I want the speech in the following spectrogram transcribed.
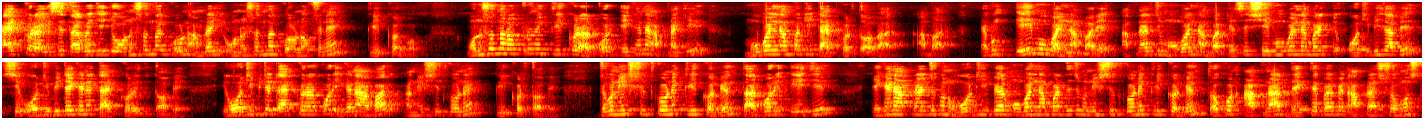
টাইপ করা গেছে তারপরে যে যে অনুসন্ধান করুন, আমরা এই অনুসন্ধান করুন অপশনে ক্লিক করব। অনুসন্ধান অপশনে ক্লিক করার পর এখানে আপনাকে মোবাইল নাম্বারটি টাইপ করতে হবে আবার। এবং এই মোবাইল নাম্বারে আপনার যে মোবাইল নাম্বারটি আছে, সেই মোবাইল নাম্বারে একটি ওটিপি যাবে। সেই ওটিপিটা এখানে টাইপ করে দিতে হবে। এই ওটিপিটা টাইপ করার পর এখানে আবার নিশ্চিতকরণে ক্লিক করতে হবে। যখন নিশ্চিতকরণে ক্লিক করবেন, তারপরে এই যে এখানে আপনার যখন ওটিপি আর মোবাইল নাম্বার দিয়ে যখন নিশ্চিতকরণে ক্লিক করবেন, তখন আপনার দেখতে পারবেন আপনার সমস্ত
